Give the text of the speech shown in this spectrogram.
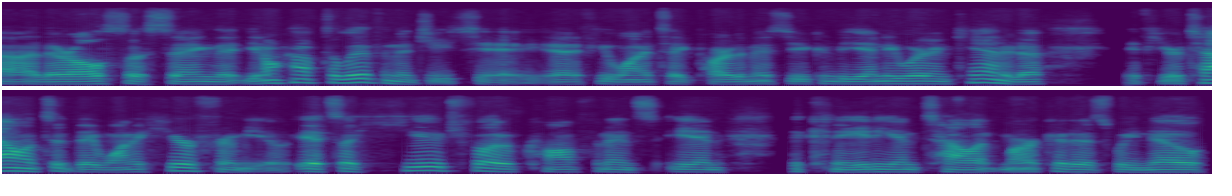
uh, they're also saying that you don't have to live in the gta if you want to take part in this you can be anywhere in canada. If you're talented they want to hear from you. It's a huge vote of confidence in the canadian talent market. As we know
